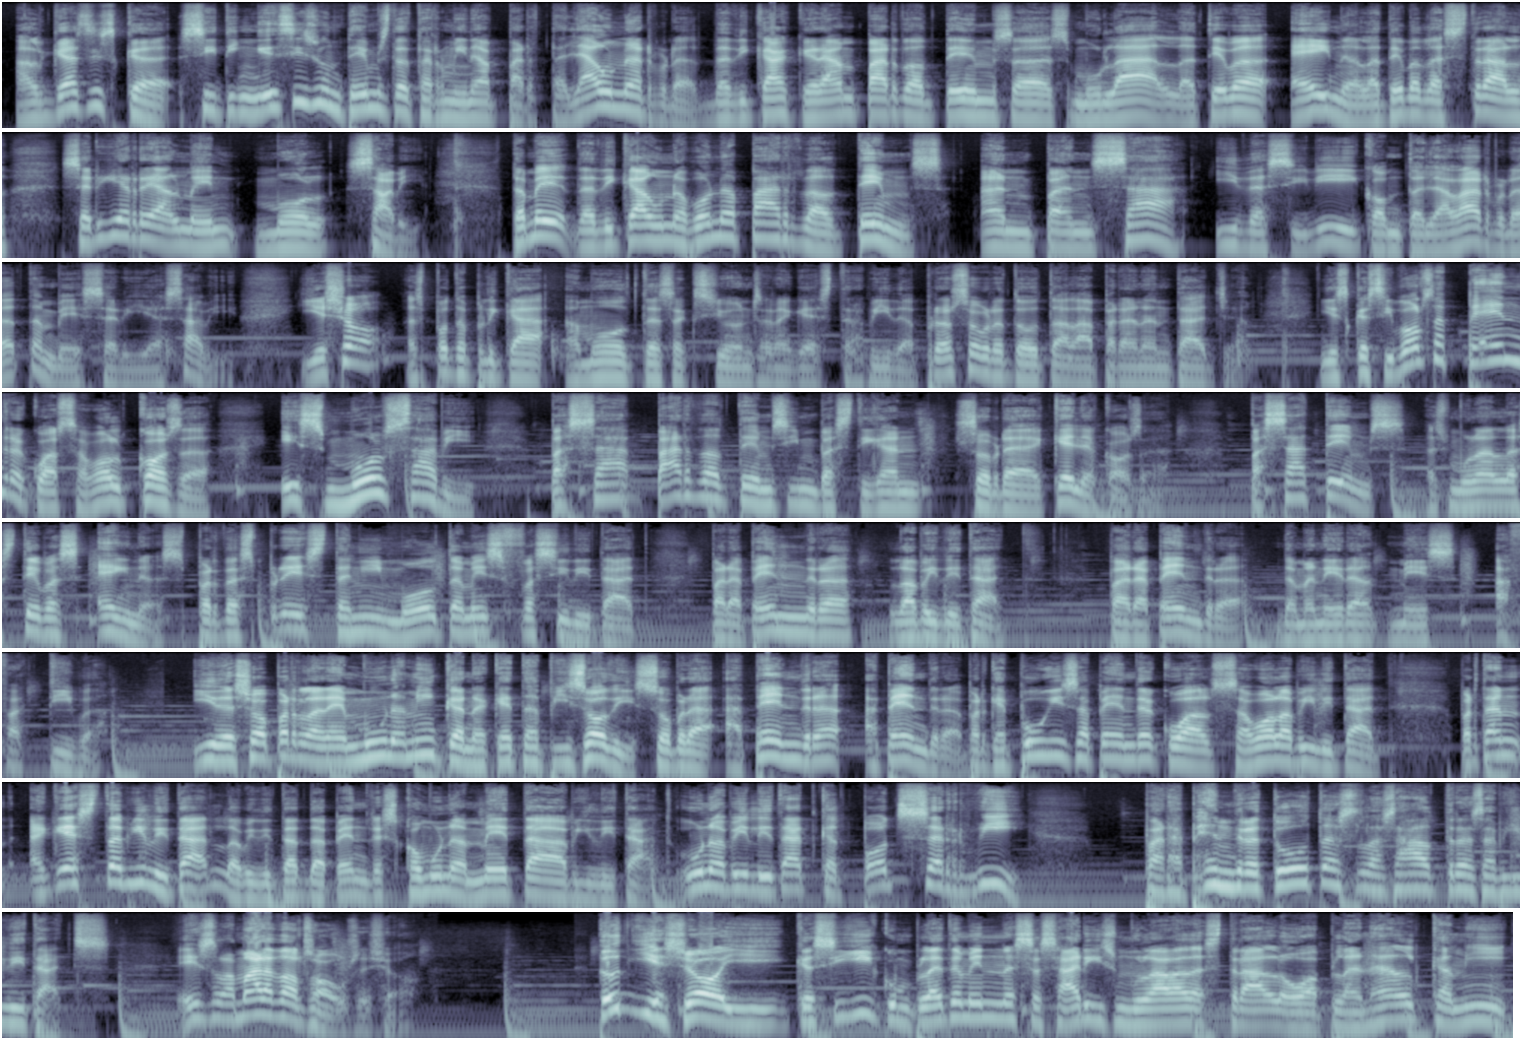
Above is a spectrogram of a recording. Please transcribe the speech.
El cas és que, si tinguessis un temps determinat per tallar un arbre, dedicar gran part del temps a esmolar la teva eina, la teva destral, seria realment molt savi. També dedicar una bona part del temps en pensar i decidir com tallar l'arbre també seria savi. I això es pot aplicar a moltes accions en aquesta vida, però sobretot a l'aprenentatge. I és que si vols aprendre qualsevol cosa, és molt savi passar part del temps investigant sobre aquella cosa passar temps esmolant les teves eines per després tenir molta més facilitat per aprendre l'habilitat, per aprendre de manera més efectiva. I d'això parlarem una mica en aquest episodi, sobre aprendre, aprendre, perquè puguis aprendre qualsevol habilitat. Per tant, aquesta habilitat, l'habilitat d'aprendre, és com una meta-habilitat, una habilitat que et pot servir per aprendre totes les altres habilitats. És la mare dels ous, això. Tot i això, i que sigui completament necessari esmolar la destral o aplanar el camí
